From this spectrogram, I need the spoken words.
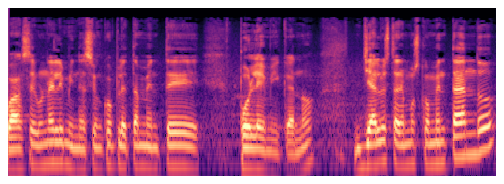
va a ser una eliminación completamente polémica, ¿no? Ya lo estaremos comentando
